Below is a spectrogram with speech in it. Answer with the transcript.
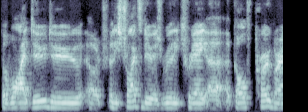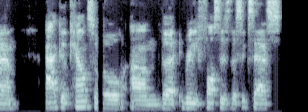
but what I do do, or at least try to do, is really create a, a golf program at Good Counsel um, that really fosters the success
